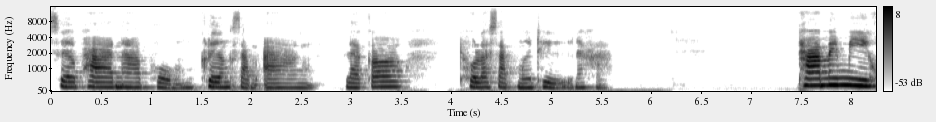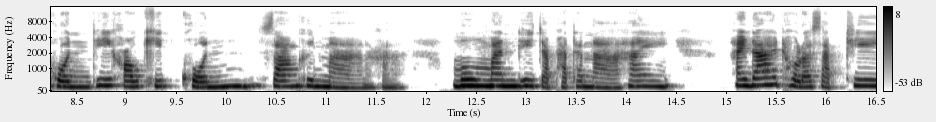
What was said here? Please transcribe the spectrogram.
เสื้อผ้าหน้าผม เครื่องสำอาง แล้วก็โทรศัพท์มือถือนะคะ ถ้าไม่มีคนที่เขาคิดค้นสร้างขึ้นมานะคะ มุ่งมั่นที่จะพัฒนาให้ ให้ได้โทรศัพท์ที่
